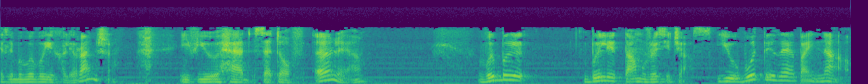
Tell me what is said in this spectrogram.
если бы вы выехали раньше, if you had set off earlier, вы бы были там уже сейчас. You would be there by now.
